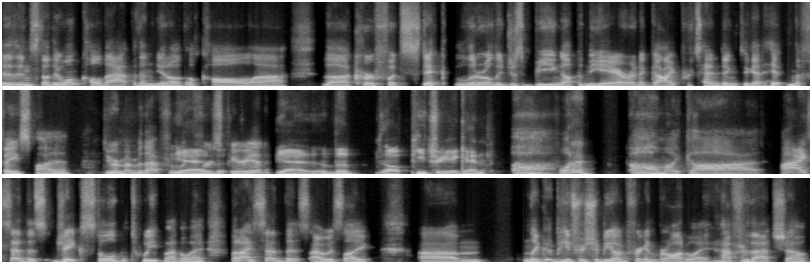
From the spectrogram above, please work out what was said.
and so they won't call that, but then you know they'll call uh, the Kerfoot stick literally just being up in the air and a guy pretending to get hit in the face by it. Do you remember that from yeah, first the, period? Yeah, the oh, Petry again. Oh, what a oh my god! I, I said this. Jake stole the tweet, by the way, but I said this. I was like, um, like Petry should be on friggin' Broadway after that show.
